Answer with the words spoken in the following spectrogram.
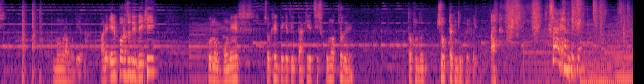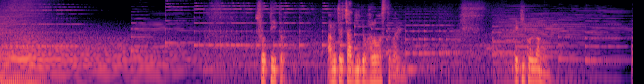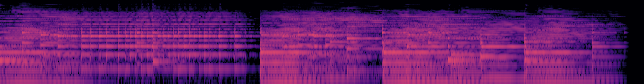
নোংরামো দিয়ে না। আর এরপর যদি দেখি কোনো বোনের চোখের দিকে তুই তাকিয়েছিস কুমতলবে তখন তোর চোখটা কিন্তু উপরে ফেলব। আয়। এখান থেকে। সত্যিই তো আমি তো চাঁদনিকে ভালোবাসতে পারিনি। এ কি করলাম আমি?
